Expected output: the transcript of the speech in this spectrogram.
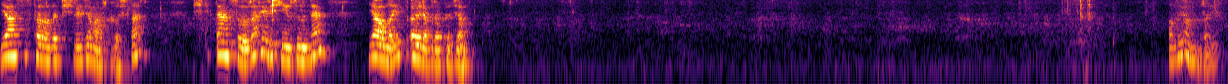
yağsız tavada pişireceğim arkadaşlar. Piştikten sonra her iki yüzünü de yağlayıp öyle bırakacağım. Alıyor mu burayı?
